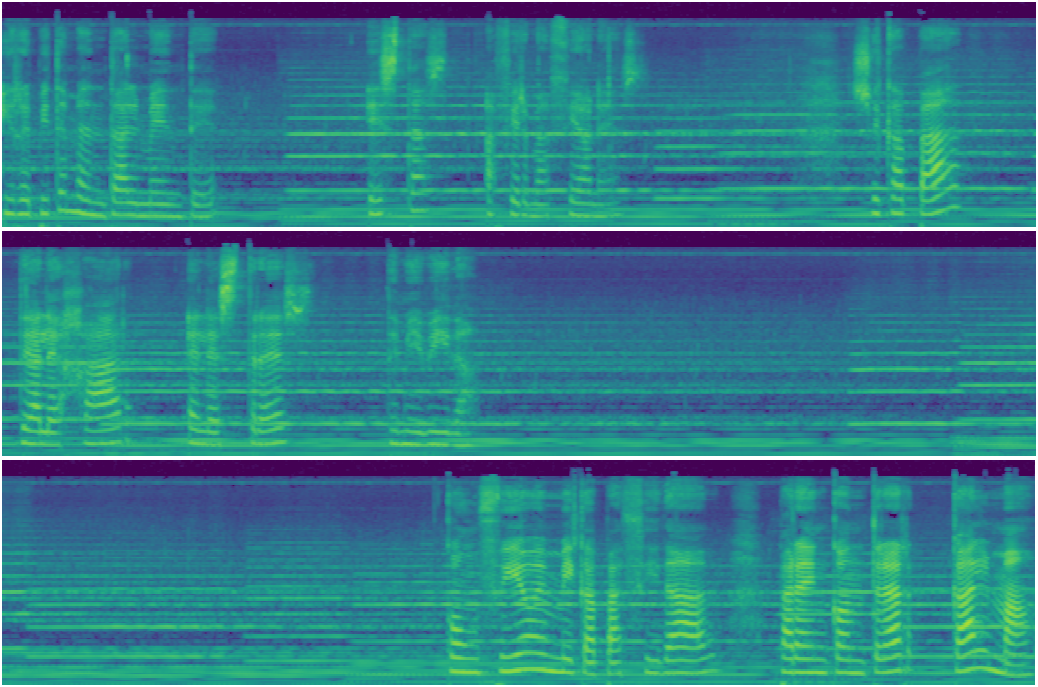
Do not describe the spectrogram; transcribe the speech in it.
Y repite mentalmente estas afirmaciones. Soy capaz de alejar el estrés de mi vida. Confío en mi capacidad para encontrar calma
